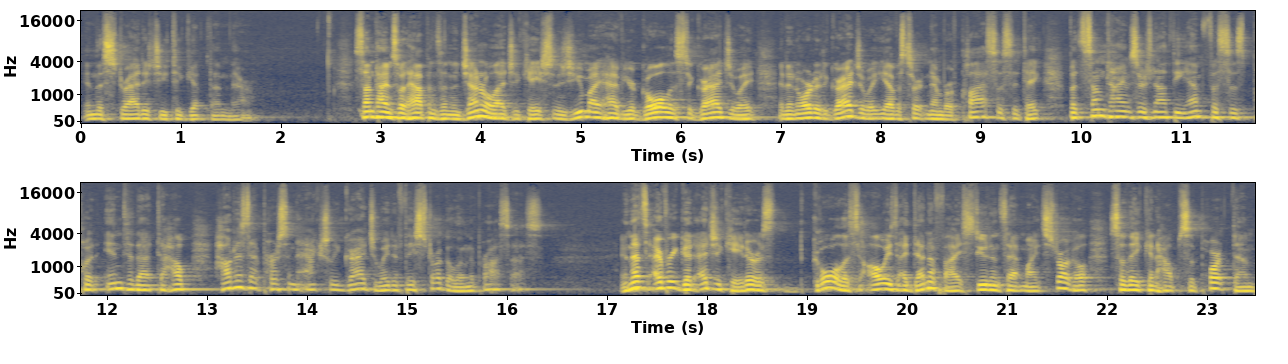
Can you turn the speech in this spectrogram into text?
and the strategy to get them there. Sometimes what happens in a general education is you might have your goal is to graduate, and in order to graduate, you have a certain number of classes to take, but sometimes there's not the emphasis put into that to help how does that person actually graduate if they struggle in the process? And that's every good educator is goal is to always identify students that might struggle so they can help support them.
